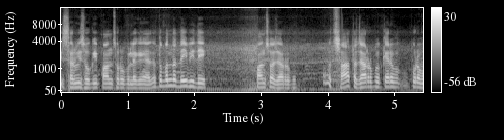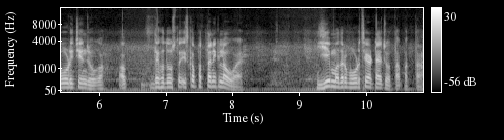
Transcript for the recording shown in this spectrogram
सर्विस होगी, पाँच सौ रुपये लगेंगे तो बंदा दे भी दे, पाँच सौ, हज़ार रुपये। अब सात हज़ार रुपये कह रहे पूरा बॉडी चेंज होगा। अब देखो दोस्तों, इसका पत्ता निकला हुआ है। ये मदरबोर्ड से अटैच होता है पत्ता।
